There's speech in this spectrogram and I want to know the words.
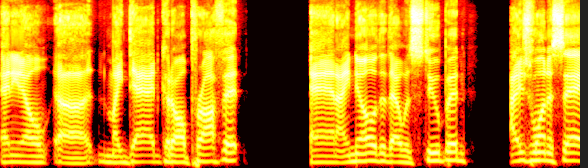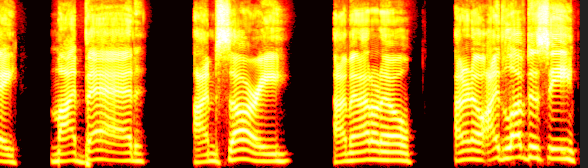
and, you know, uh, my dad could all profit. And I know that that was stupid. I just want to say, my bad. I'm sorry. I mean, I don't know. I don't know. I'd love to see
